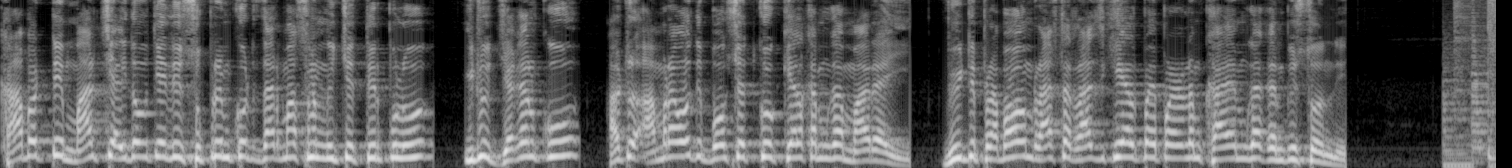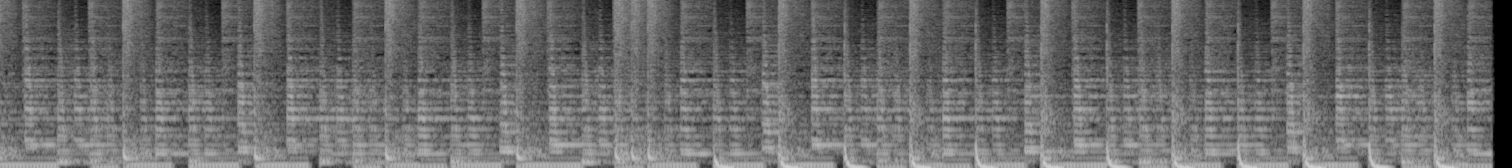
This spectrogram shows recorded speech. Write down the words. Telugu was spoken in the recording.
కాబట్టి మార్చి ఐదవ తేదీ సుప్రీంకోర్టు ధర్మాసనం ఇచ్చే తీర్పులు ఇటు జగన్కు అటు అమరావతి భవిష్యత్కు కీలకంగా మారాయి. వీటి ప్రభావం రాష్ట్ర రాజకీయాలపై పడడం ఖాయంగా కనిపిస్తోంది.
